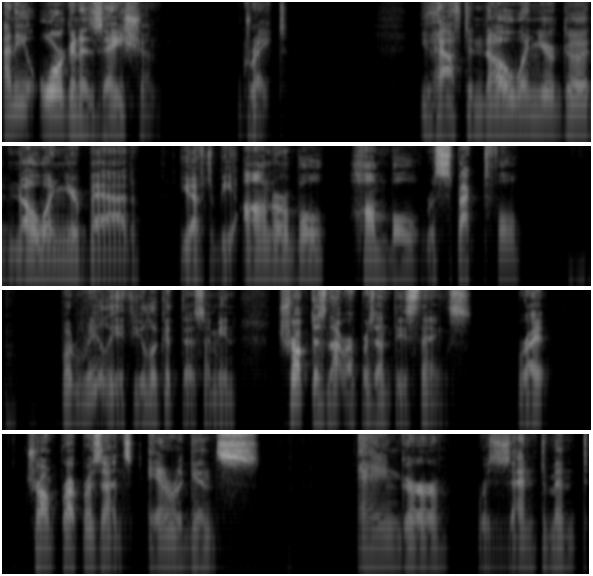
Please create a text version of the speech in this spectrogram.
any organization great. You have to know when you're good, know when you're bad. You have to be honorable, humble, respectful. But really, if you look at this, I mean, Trump does not represent these things, right? Trump represents arrogance, anger, resentment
